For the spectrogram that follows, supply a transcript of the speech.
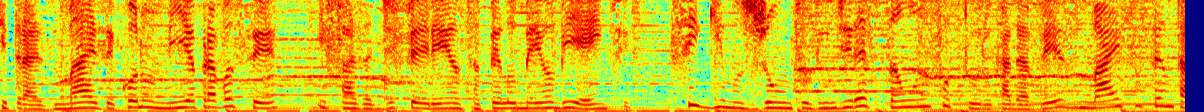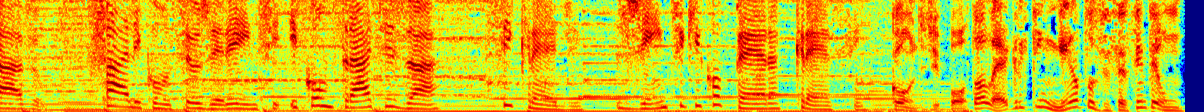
que traz mais economia para você e faz a diferença pelo meio ambiente. Seguimos juntos em direção a um futuro cada vez mais sustentável. Fale com o seu gerente e contrate já. Sicredi, gente que coopera cresce. Conde de Porto Alegre 561.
